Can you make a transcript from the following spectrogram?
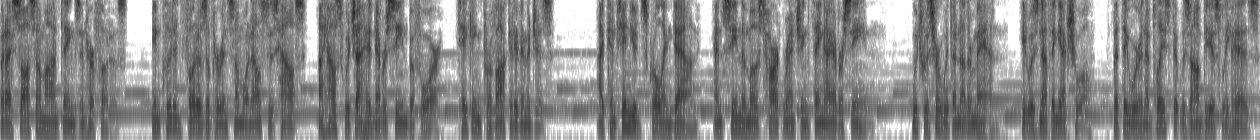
But I saw some odd things in her photos. Included photos of her in someone else's house, a house which I had never seen before, taking provocative images. I continued scrolling down, and seen the most heart-wrenching thing I ever seen. Which was her with another man, it was nothing actual, but they were in a place that was obviously his.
